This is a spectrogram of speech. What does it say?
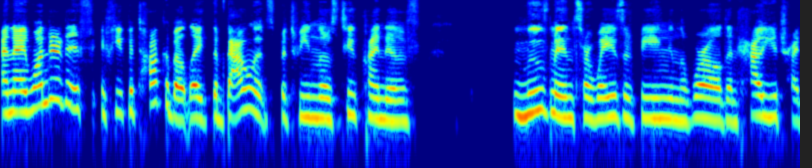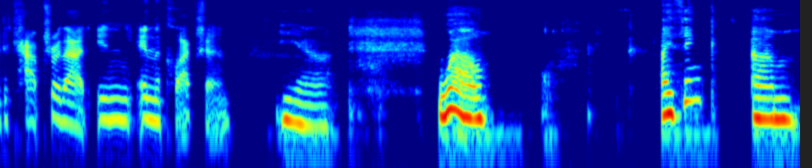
And i wondered if if you could talk about like the balance between those two kind of movements or ways of being in the world and how you tried to capture that in in the collection. Yeah. Well i think um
